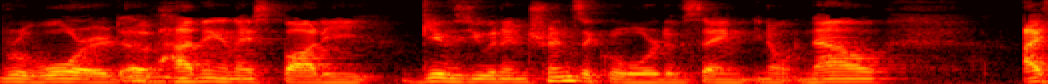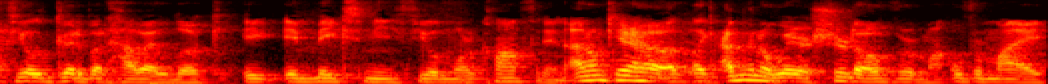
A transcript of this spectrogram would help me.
reward of Mm-hmm. having a nice body gives you an intrinsic reward of saying, you know, now I feel good about how I look. It, it makes me feel more confident. I don't care how like I'm gonna wear a shirt over my over my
